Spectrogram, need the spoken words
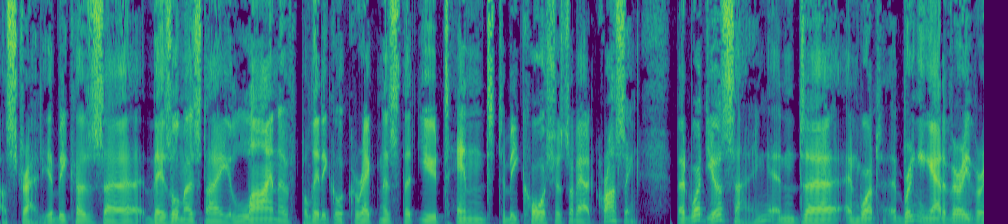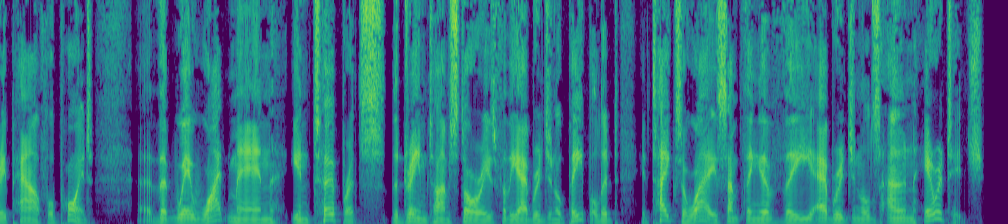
Australia because uh, there's almost a line of political correctness that you tend to be cautious about crossing. But what you're saying and uh, and what uh, bringing out a very very powerful point. that where white man interprets the Dreamtime stories for the Aboriginal people, it, it takes away something of the Aboriginals' own heritage.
